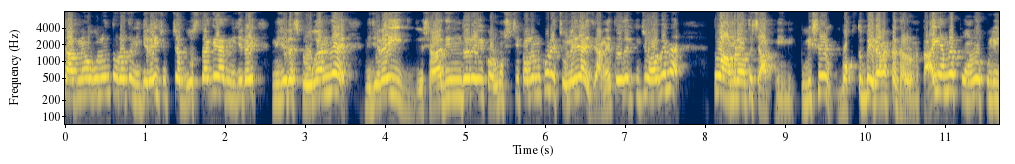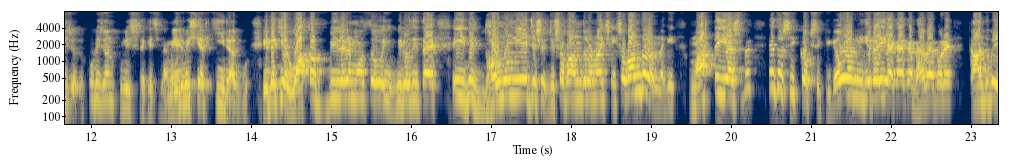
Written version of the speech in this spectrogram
চাপ নেওয়া বলুন তো? ওরা তো নিজেরাই চুপচাপ বসে থাকে আর নিজেরাই নিজেরা স্লোগান দেয়, নিজেরাই সারাদিন ধরে এই কর্মসূচি পালন করে চলে যায়, জানে তো ওদের কিছু হবে না। তো আমরা অত চাপ নিইনি। পুলিশের বক্তব্যে এরকম একটা ধারণা। তাই আমরা পনেরো পুলিশ কুড়ি জন পুলিশ রেখেছিলাম। এর বেশি আর কি রাখব? এটা কি আর ওয়াক অফ বিলের মতো ওই বিরোধিতায়, এই ধর্ম নিয়ে যেসব আন্দোলন হয়, সেই সব আন্দোলন নাকি মারতেই আসবে? এ তো শিক্ষক, শিক্ষিকা, ওরা নিজেরাই একা একা ভ্যাবা করে কাঁদবে,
